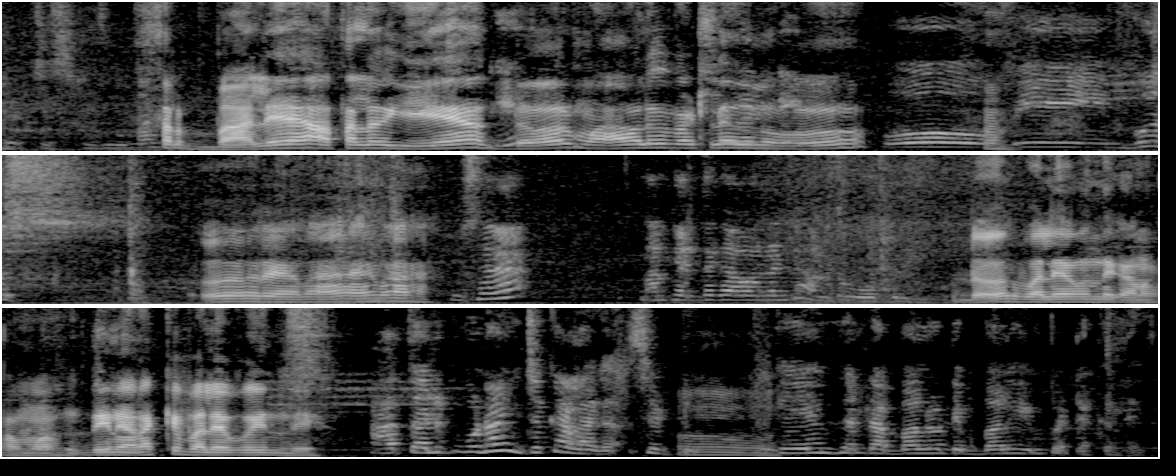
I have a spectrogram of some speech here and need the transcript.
చూసేస్తుంది. అసలు భలే అసలు ఏం డోర్ మామూలుగా పెట్టలేదు నువ్వు. ఓ ఓరే నాయనా. చూసారా? మనకి ఎంత కావాలంటే అంత ఓపెనింగ్ డోర్ భలే ఉంది కనకమ్మ. దీని వెనక్కి భలే పోయింది. ఆ తలుపు కూడా ఇంచక అలాగా సెట్ ఇంకేం డబ్బాలు డిబ్బాలు ఏం పెట్టక్కర్లేదు.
